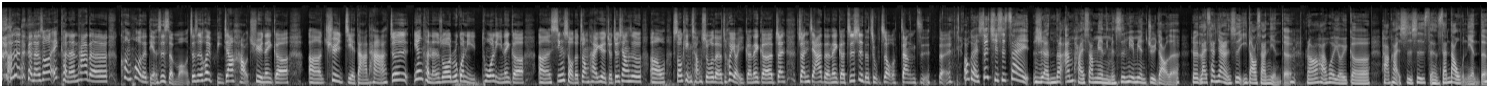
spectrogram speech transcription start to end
就是可能说，哎，可能他的困惑的点是什么？就是会比较好去那个呃，去解答他。就是因为可能说，如果你脱离那个呃新手的状态越久，就像是呃 Soking 常说的，就会有一个那个专 专家的那个知识的诅咒这样子。对，OK，所以其实，在人的安排上面，你们是面面俱到的。就来参加人是一到三年的，然后还会有一个航海士是三到五年的。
